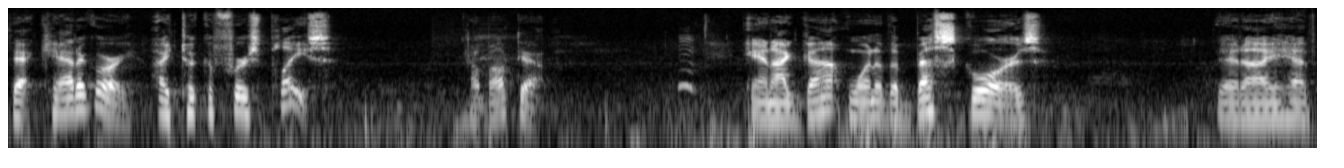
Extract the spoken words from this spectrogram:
that category. I took a first place. How about that? And I got one of the best scores that I have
